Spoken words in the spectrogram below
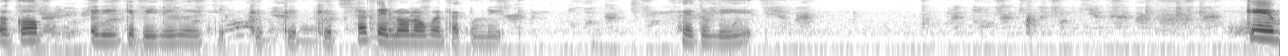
แล้วก็อันนี้เก็บไปเรื่อยๆเก็บเก็บเก็บเก็บถ้าเต็มเราลองมันใส่ตรงนี้ ใส่ตรงนี้ เกม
